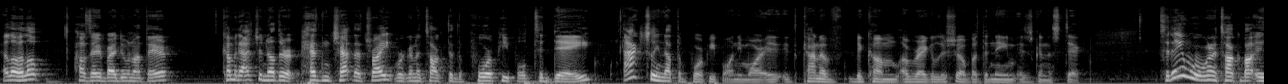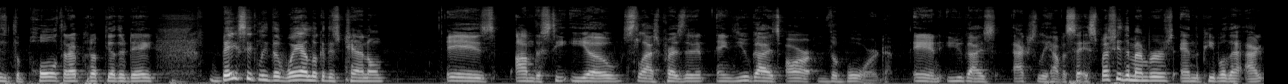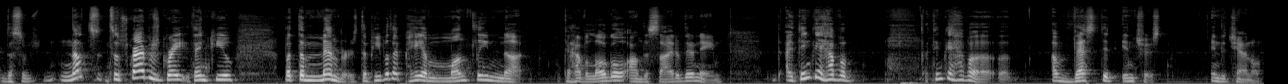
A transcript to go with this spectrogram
Hello, hello. How's everybody doing out there? Coming at you another peasant chat. That's right. We're going to talk to the poor people today. Actually, not the poor people anymore. It, kind of become a regular show, but the name is going to stick. Today, what we're going to talk about is the poll that I put up the other day. Basically, the way I look at this channel is I'm the CEO slash president, and you guys are the board and you guys actually have a say, especially the members and the people that act, the not subscribers. Great, thank you, but the members, the people that pay a monthly nut to have a logo on the side of their name, I think they have a, I think they have a, a, vested interest in the channel.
